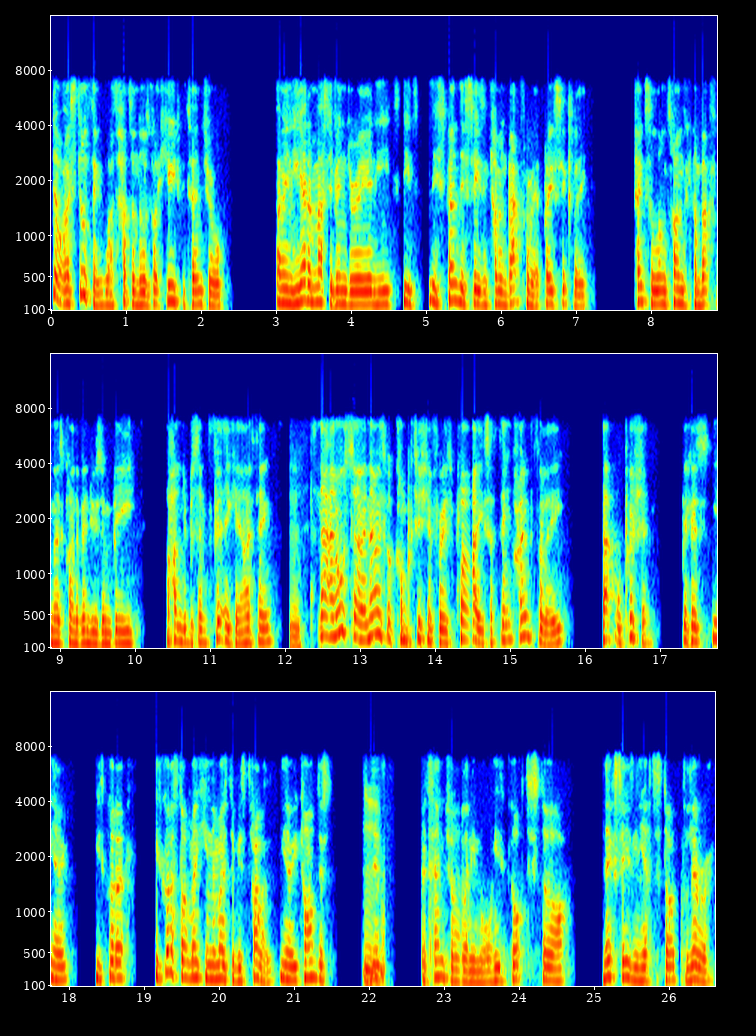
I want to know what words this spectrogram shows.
Still, I still think well, Hudson-Odoi's got huge potential. I mean, he had a massive injury, and he he he spent this season coming back from it, basically takes a long time to come back from those kind of injuries and be 100% fit again. I think, mm. now, and also now he's got competition for his place. I think hopefully that will push him because you know he's got to he's got to start making the most of his talent. You know he can't just mm. live potential anymore. He's got to start next season. He has to start delivering.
